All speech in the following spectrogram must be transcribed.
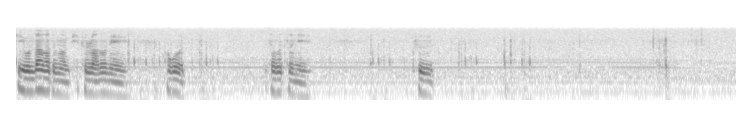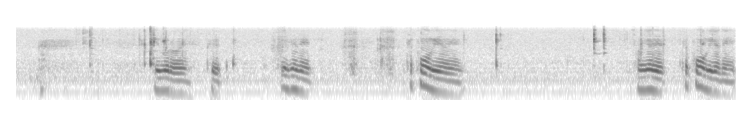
비 온다 하더만 비 별로 안 오네 하고 적었더니 그 일부러 그 예전에 태풍 오기 전에 작년에 태풍 오기 전에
